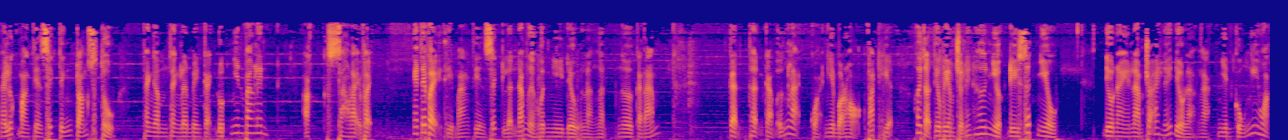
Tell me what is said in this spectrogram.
Ngay lúc mang tiền xích tính toán xuất thủ, thanh âm thanh lần bên cạnh đột nhiên vang lên. Ặc, sao lại vậy? Nghe thế vậy thì mang tiền xích lẫn đám người huân nhi đều là ngẩn ngơ cả đám. Cẩn thận cảm ứng lại, quả nhiên bọn họ phát hiện hơi thở tiêu viêm trở nên hư nhược đi rất nhiều. Điều này làm cho ai lấy đều là ngạc nhiên cúng nghi hoặc.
